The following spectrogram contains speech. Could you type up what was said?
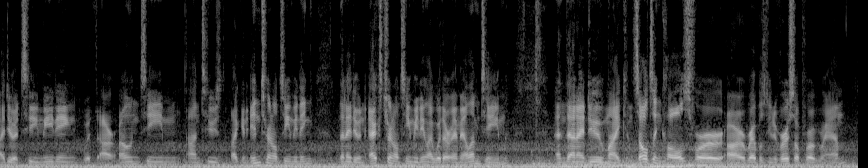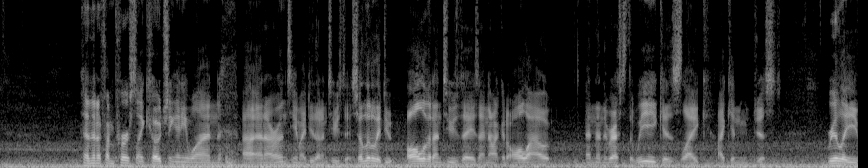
I do a team meeting with our own team on Tuesday, like an internal team meeting. Then I do an external team meeting, like with our MLM team, and then I do my consulting calls for our Rebels Universal program. And then if I'm personally coaching anyone uh, in our own team, I do that on Tuesday. So I literally do all of it on Tuesdays. I knock it all out, and then the rest of the week is like I can just really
